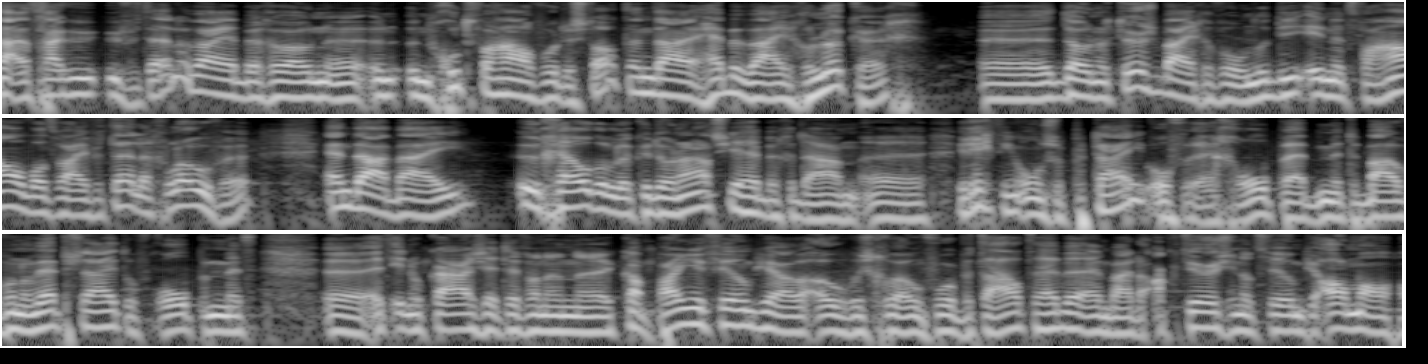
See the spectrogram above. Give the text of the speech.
Nou, dat ga ik u, u vertellen. Wij hebben gewoon eh, een, een goed verhaal voor de stad. En daar hebben wij gelukkig eh, donateurs bij gevonden... die in het verhaal wat wij vertellen geloven. En daarbij een geldelijke donatie hebben gedaan eh, richting onze partij. Of eh, geholpen hebben met de bouw van een website. Of geholpen met het in elkaar zetten van een campagnefilmpje... waar we overigens gewoon voor betaald hebben. En waar de acteurs in dat filmpje allemaal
